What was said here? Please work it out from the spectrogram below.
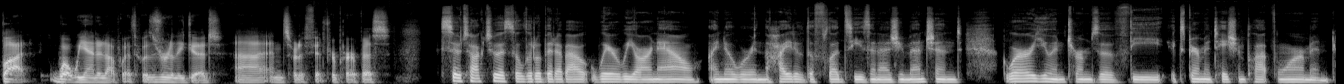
But what we ended up with was really good uh, and sort of fit for purpose. So, talk to us a little bit about where we are now. I know we're in the height of the flood season, as you mentioned. Where are you in terms of the experimentation platform and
